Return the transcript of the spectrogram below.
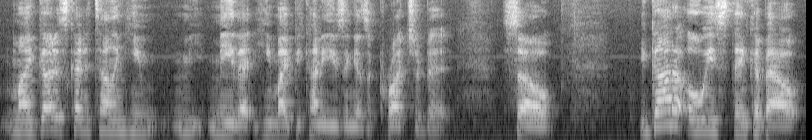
my gut is kind of telling he, me that he might be kind of using as a crutch a bit. So you got to always think about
